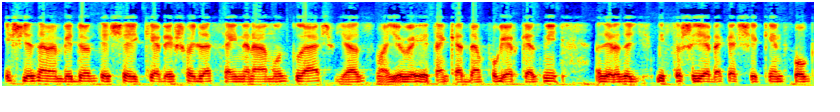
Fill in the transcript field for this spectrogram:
és ugye az MNB döntései kérdés, hogy lesz-e innen elmozdulás, ugye az majd jövő héten kedden fog érkezni, azért ez egy biztos, hogy érdekességként fog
